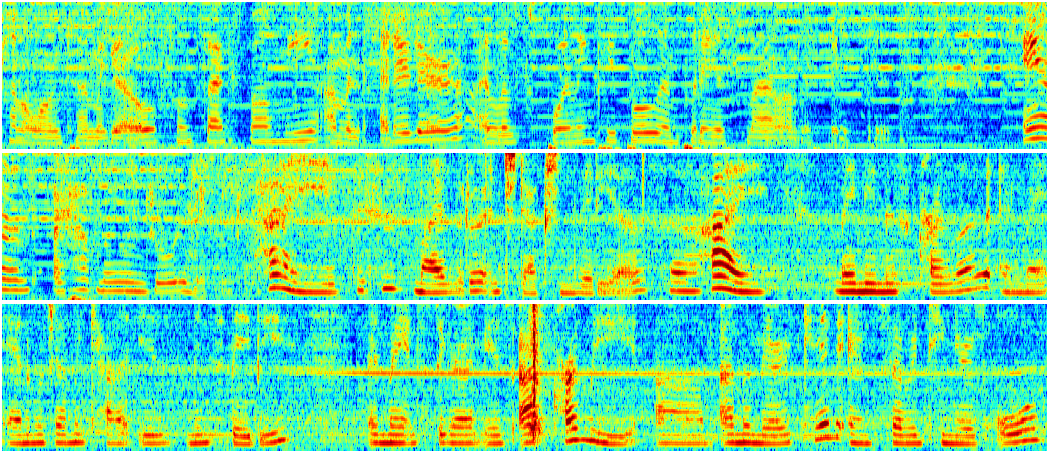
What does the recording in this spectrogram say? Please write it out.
kind of long time ago. Fun facts about me I'm an editor. I love spoiling people and putting a smile on their faces. And I have my own jewelry making Hi, this is my little introduction video. So, hi, my name is Carla, and my Animal Jam account is Mince Baby, and my Instagram is at Carly. Um, I'm American and 17 years old,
